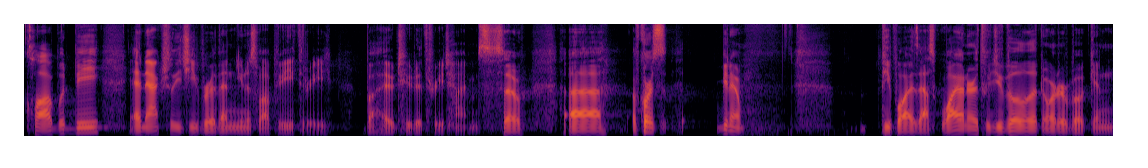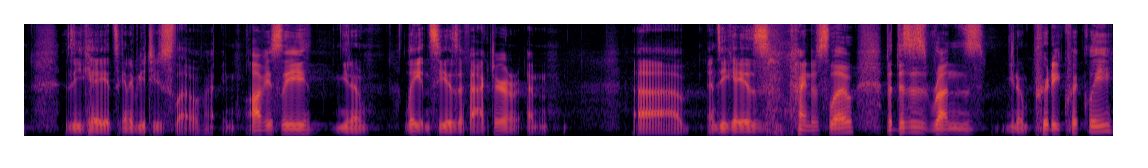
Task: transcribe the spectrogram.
CLOB would be, and actually cheaper than Uniswap v3 by two to three times. So, uh, of course, you know, people always ask, why on earth would you build an order book in ZK? It's going to be too slow. I mean, obviously, you know, latency is a factor, and uh, and ZK is kind of slow, but this is runs you know pretty quickly,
